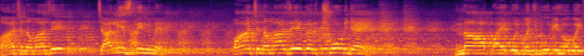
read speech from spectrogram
पाँच नमाजें चालीस दिन में, पाँच नमाजें अगर छूट जाएँ ना आ पाए, कोई मजबूरी हो गई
